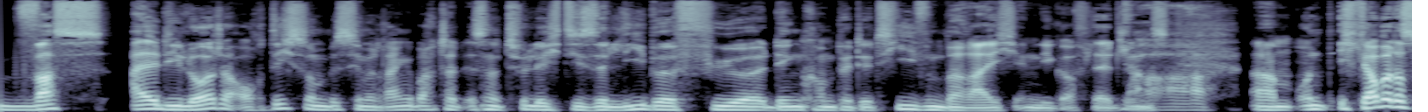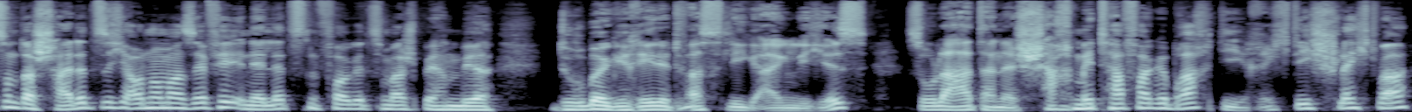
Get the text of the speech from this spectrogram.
was all die Leute, auch dich so ein bisschen mit reingebracht hat, ist natürlich diese Liebe für den kompetitiven Bereich in League of Legends. Ja. Ähm, und ich glaube, das unterscheidet sich auch nochmal sehr viel. In der letzten Folge zum Beispiel haben wir darüber geredet, was League eigentlich ist. Sola hat da eine Schachmetapher gebracht, die richtig schlecht war.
